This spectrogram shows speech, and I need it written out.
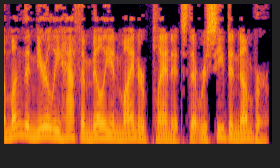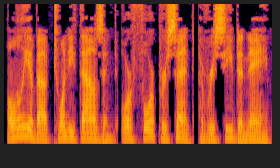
Among the nearly half a million minor planets that received a number, only about 20,000 or 4% have received a name.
